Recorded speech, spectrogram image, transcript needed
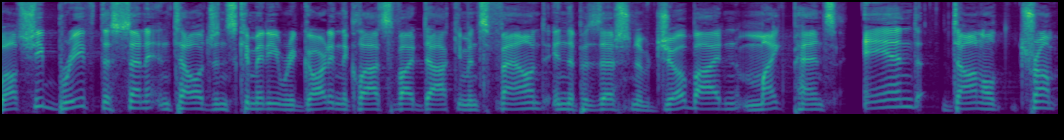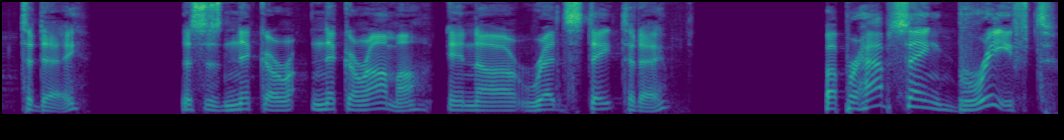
well, she briefed the Senate Intelligence Committee regarding the classified documents found in the possession of Joe Biden, Mike Pence, and Donald Trump today. This is Nicar- Nick Arama in uh, Red State today. But perhaps saying briefed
